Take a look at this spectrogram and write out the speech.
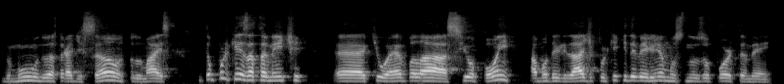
do mundo, da tradição tudo mais. Então, por que exatamente é, que o Évola se opõe à modernidade? Por que, que deveríamos nos opor também?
